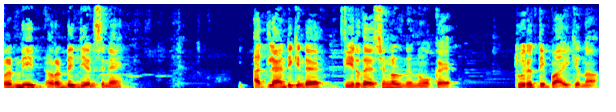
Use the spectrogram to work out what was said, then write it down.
റെഡ് റെഡ് ഇന്ത്യൻസിനെ അറ്റ്ലാന്റിക്കിന്റെ തീരദേശങ്ങളിൽ നിന്നുമൊക്കെ തുരത്തിപ്പായിക്കുന്ന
